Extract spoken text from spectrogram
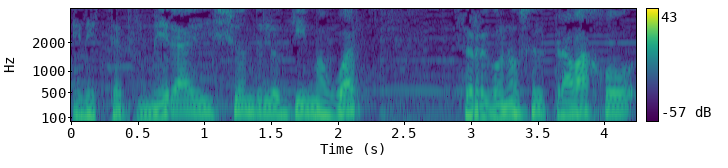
en esta primera edición de los Game Awards se reconoce el trabajo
